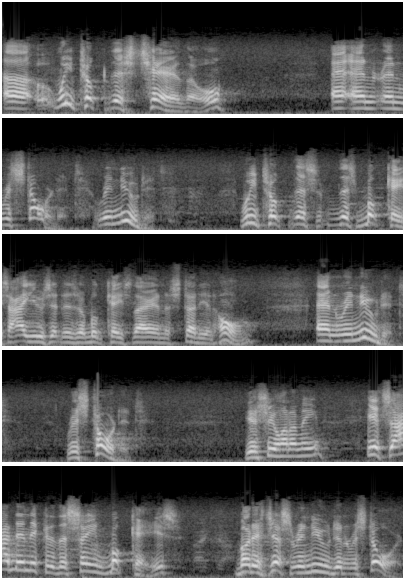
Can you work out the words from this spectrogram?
uh, we took this chair, though, and, and, and restored it, renewed it. We took this, this bookcase, I use it as a bookcase there in the study at home, and renewed it, restored it. You see what I mean? It's identically the same bookcase, but it's just renewed and restored.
